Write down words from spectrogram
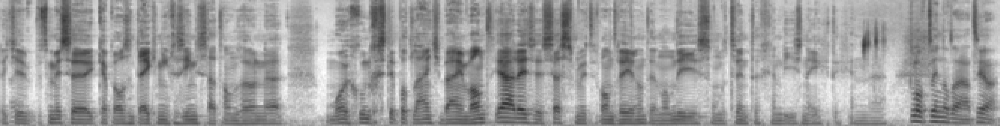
Dat je, tenminste, ik heb wel eens een tekening gezien, er staat dan zo'n eh, mooi groen gestippeld lijntje bij een wand. Ja, deze is 60 minuten wandwerend en dan die is 120 en die is 90. En, eh, Klopt inderdaad, ja.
